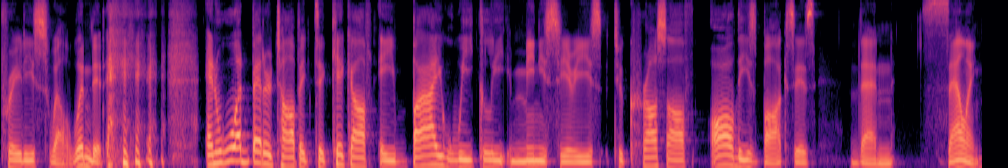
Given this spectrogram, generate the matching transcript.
pretty swell, wouldn't it? and what better topic to kick off a bi weekly mini series to cross off all these boxes than selling?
